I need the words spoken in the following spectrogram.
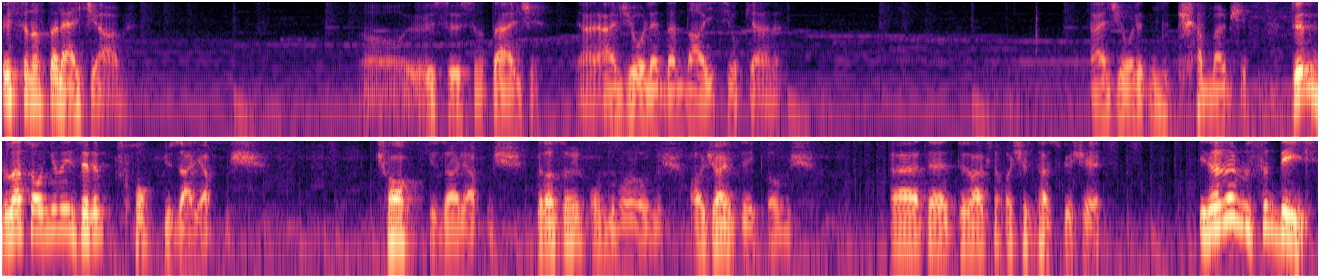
Üst sınıfta LG abi. Üst, üst sınıfta LG. Yani LG OLED'den daha iyisi yok yani. LG OLED mükemmel bir şey. Dün Glass Onion'u izledim. Çok güzel yapmış. Çok güzel yapmış. Glass Onion 10 numara olmuş. Acayip zevkli olmuş. Evet evet dün akşam aşırı ters köşe. İnanır mısın? Değil.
